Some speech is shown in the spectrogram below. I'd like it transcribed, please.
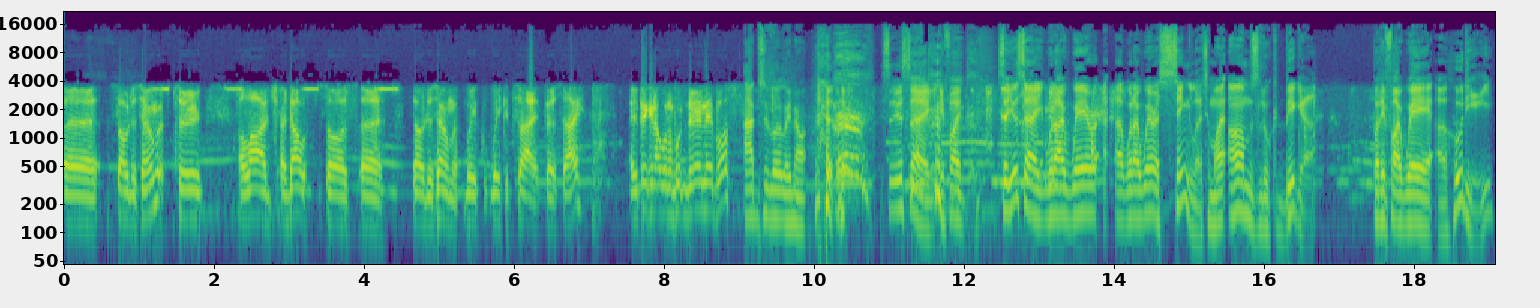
uh, soldier's helmet to a large adult size uh, soldier's helmet. We we could say per se. Are you picking up what I'm putting down there, boss? Absolutely not. So you're saying if I, so you're saying when I wear uh, when I wear a singlet, my arms look bigger, but if I wear a hoodie,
